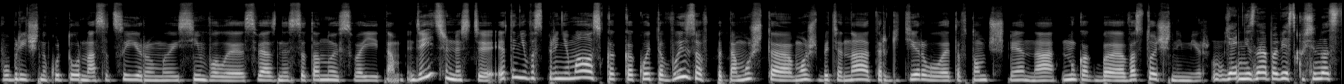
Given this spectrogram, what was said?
публично-культурно ассоциируемые символы, связанные с сатаной в своей там деятельности, это не воспринималось как какой-то вызов, потому что, может быть, она таргетировала это в том числе на, ну, как бы, восточный мир. Я не знаю повестку 17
